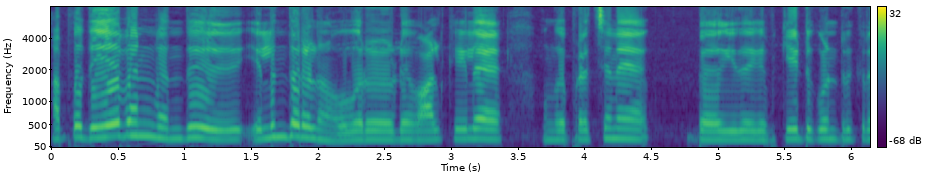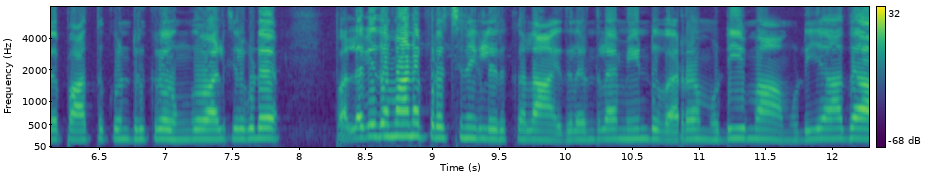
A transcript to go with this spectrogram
அப்போ தேவன் வந்து எழுந்தரணும் ஒவ்வொருடைய வாழ்க்கையில் உங்கள் பிரச்சனை இப்போ இதை கேட்டுக்கொண்டிருக்கிற பார்த்து கொண்டிருக்கிற உங்கள் வாழ்க்கையில் கூட பலவிதமான பிரச்சனைகள் இருக்கலாம். இதுலேருந்துலாம் மீண்டு வர முடியுமா? முடியாதா?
